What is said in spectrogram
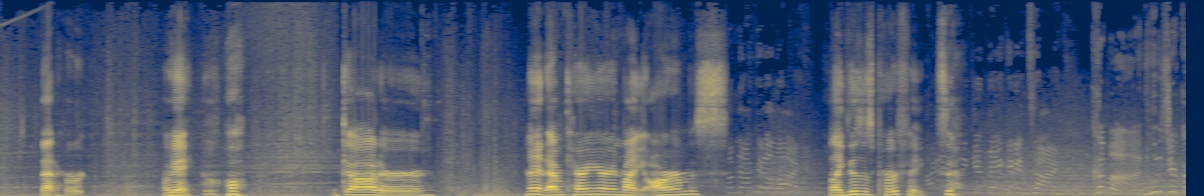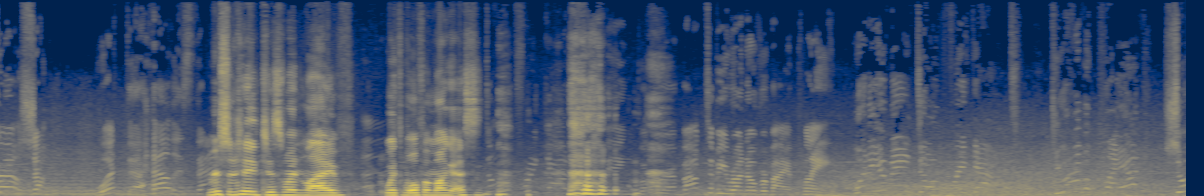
that hurt. Okay. Oh, got her. Man, I'm carrying her in my arms. Like, this is perfect. Come on, who's your girl? What the hell is that? Rooster Teeth just went live with Wolf Among Us. About to be run over by a plane. What do you mean, don't freak out? Do you have a plan? Sure,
